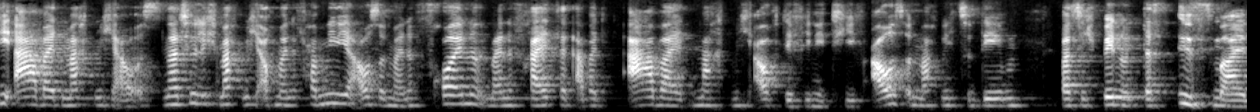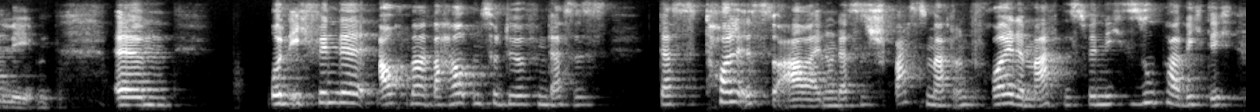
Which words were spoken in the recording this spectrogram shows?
die Arbeit macht mich aus. Natürlich macht mich auch meine Familie aus und meine Freunde und meine Freizeit, aber die Arbeit macht mich auch definitiv aus und macht mich zu dem, was ich bin und das ist mein Leben. Ähm, und ich finde auch mal behaupten zu dürfen, dass es, dass es toll ist zu arbeiten und dass es Spaß macht und Freude macht, das finde ich super wichtig.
